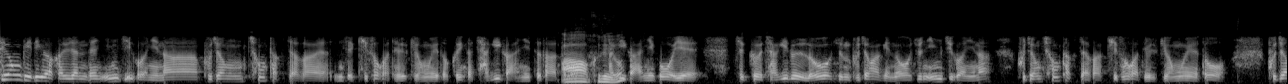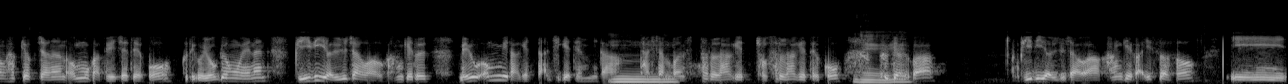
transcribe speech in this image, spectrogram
채용 비리와 관련된 임직원이나 부정 청탁자가 이제 기소가 될 경우에도 그러니까 자기가 아니더라도 아, 자기가 아니고 예, 즉 그 자기를 넣어준 부정하게 넣어준 임직원이나 부정 청탁자가 기소가 될 경우에도 부정 합격자는 업무가 배제되고 그리고 요 경우에는 비리 연루자와 관계를 매우 엄밀하게 따지게 됩니다. 음. 다시 한번 스타를 하게 조사를 하게 되고 네. 그 결과 비리 연루자와 관계가 있어서 이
